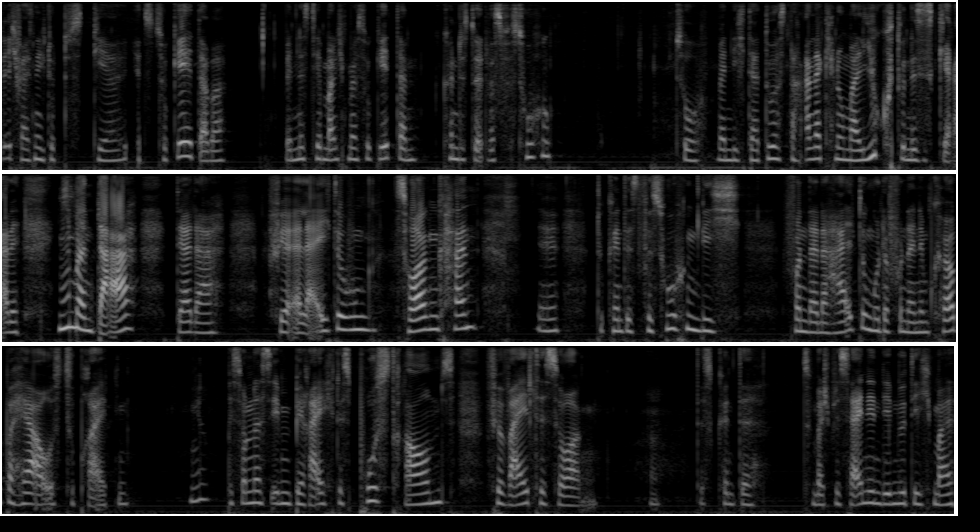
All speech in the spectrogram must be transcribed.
ich weiß nicht, ob es dir jetzt so geht, aber wenn es dir manchmal so geht, dann könntest du etwas versuchen. So, wenn dich der Durst nach Anerkennung mal juckt und es ist gerade niemand da, der da für Erleichterung sorgen kann, äh, du könntest versuchen, dich von deiner Haltung oder von deinem Körper her auszubreiten ja, besonders im Bereich des Brustraums für Weite sorgen. Das könnte zum Beispiel sein, indem du dich mal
